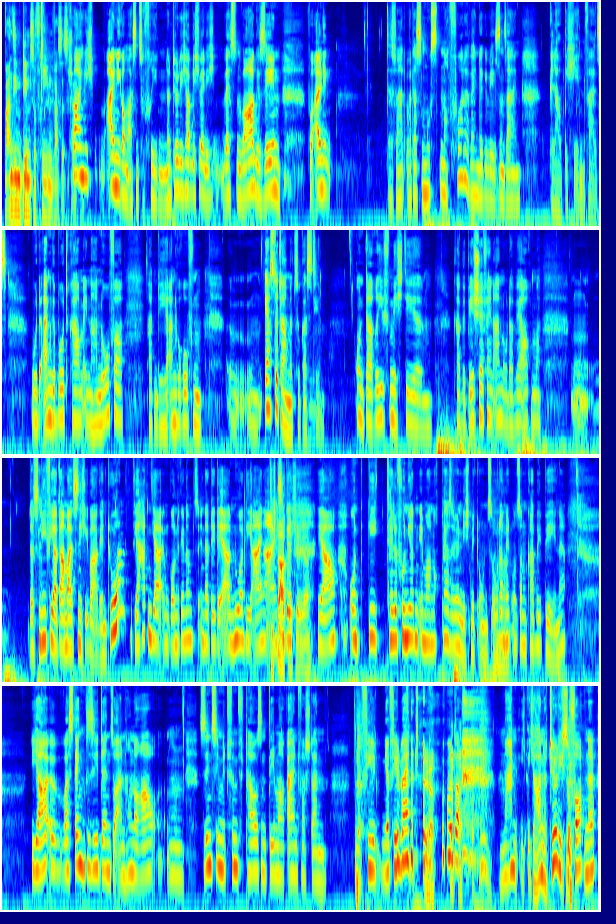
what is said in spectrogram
Waren Sie mit dem zufrieden, was es Ich war gab? eigentlich einigermaßen zufrieden. Natürlich habe ich, wenn ich im Westen war, gesehen, vor allen Dingen, das war, aber das musste noch vor der Wende gewesen sein, glaube ich jedenfalls. Wo das Angebot kam in Hannover, hatten die hier angerufen, ähm, erste Dame zu gastieren. Und da rief mich die ähm, KBB-Chefin an oder wer auch immer. Das lief ja damals nicht über Agenturen. Wir hatten ja im Grunde genommen in der DDR nur die eine einzige. staatliche, ja. Ja, und die telefonierten immer noch persönlich mit uns oder mit unserem KBB. Ne? Ja, äh, was denken Sie denn so an Honorar? Hm, Sind Sie mit 5000 D-Mark einverstanden? Mir fiel, mir fiel beinahe der Mutter. Mann, ja, natürlich, sofort, ne?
